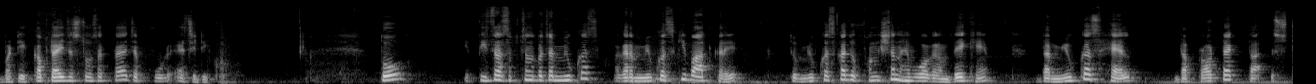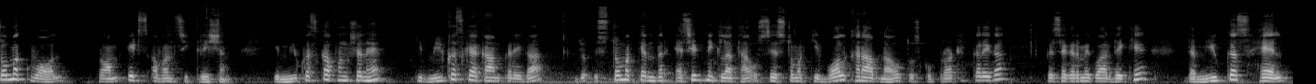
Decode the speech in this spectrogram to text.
but ये कब डाइजेस्ट हो सकता है? जब फ़ूड एसिडिक हो। तो तीसरा सब्सटेंस बचा म्यूकस अगर हम म्यूकस की बात करें तो म्यूकस का जो फ़ंक्शन है वो अगर हम देखें the mucus help the protect the stomach wall from its own secretion ये म्यूकस का फ़ंक्शन है कि म्यूकस क्या काम करेगा? जो स्टोमक के अंदर एसिड निकला था, उससे स्टोमक की वॉल खराब ना हो तो उसको प्रोटेक्ट करेगा। फिर से अगर हम एक बार देखें, the mucus help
